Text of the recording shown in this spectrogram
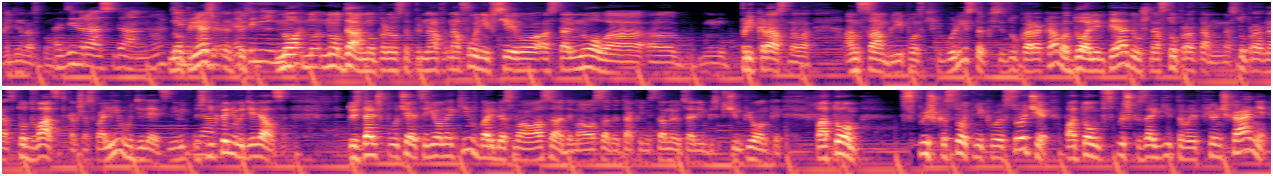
Один раз, по Один раз, да, но. Но тем, понимаешь, это есть, не, но, но, но да, но просто на, на фоне всего остального э, прекрасного ансамбля японских фигуристок Сидзука Аракава до Олимпиады уж на 100%, там, на 100%, на 120, как сейчас Валиев выделяется, не, да. никто не выделялся. То есть дальше получается Йона Ким в борьбе с Мао Асадой. Мао Асада так и не становится олимпийской чемпионкой. Потом вспышка Сотниковой в Сочи, потом вспышка Загитовой в Пхенчхане,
